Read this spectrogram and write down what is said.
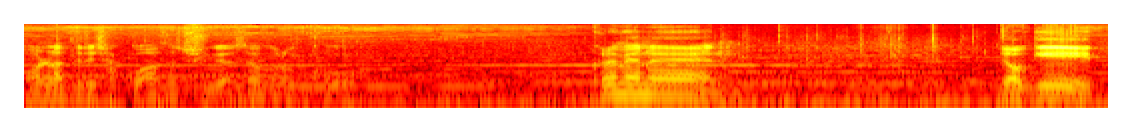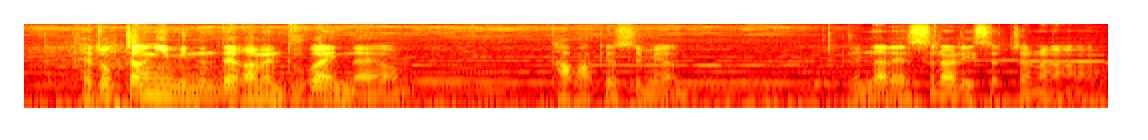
얼라들이 자꾸 와서 죽여서 그렇고 그러면은 여기 대족장님 있는 데 가면 누가 있나요? 다 바뀌었으면 옛날엔 쓰라리 있었잖아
